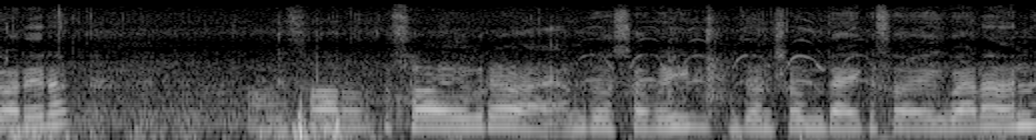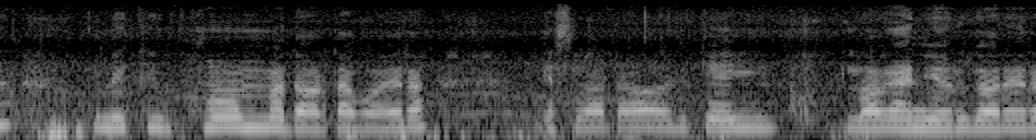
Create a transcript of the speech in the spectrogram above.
गरेर सरहरूको सहयोग र हाम्रो सबै जनसमुदायको सहयोगबाट होइन? कुनै फर्ममा दर्ता भएर यसबाट केही लगानीहरू गरेर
